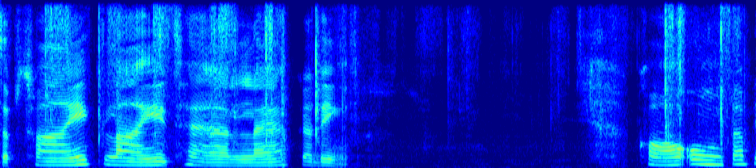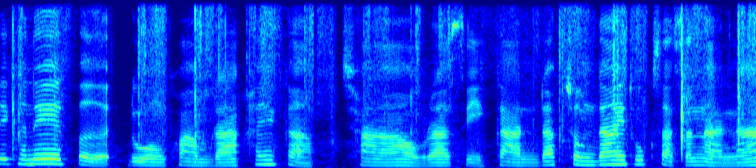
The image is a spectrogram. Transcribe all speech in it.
Subscribe ไลค์แชร์และกระดิ่ง ขอองค์พระพิฆเนศเปิดดวงความรักให้กับชาวราศีกันรับชมได้ทุกศาสนานะ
